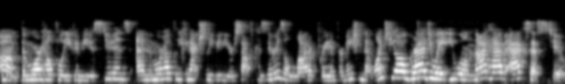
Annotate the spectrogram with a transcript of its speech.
um, the more helpful you can be to students and the more helpful you can actually be to yourself because there is a lot of great information that once y'all graduate, you will not have access to.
